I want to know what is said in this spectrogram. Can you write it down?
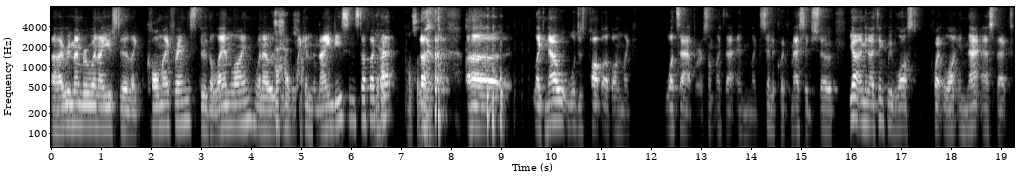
Uh, I remember when I used to like call my friends through the landline when I was like in the 90s and stuff like yeah, that. Uh, uh, like now we'll just pop up on like WhatsApp or something like that and like send a quick message. So yeah, I mean, I think we've lost quite a lot in that aspect.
